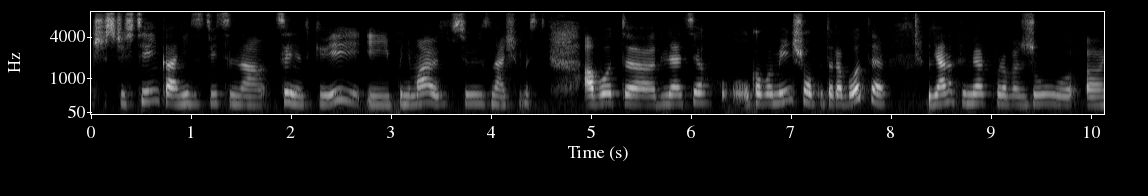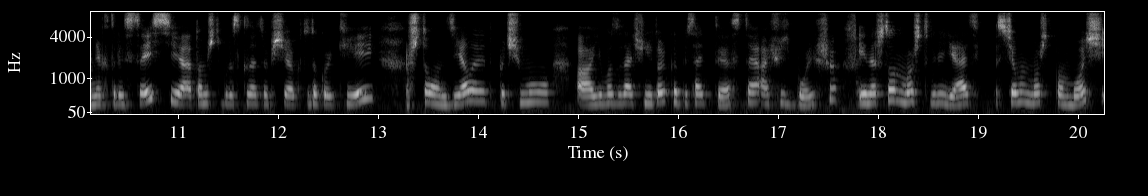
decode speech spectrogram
частенько они действительно ценят QA и понимают всю их значимость. А вот э, для тех, у кого меньше опыта работы, я, например, провожу э, некоторые сессии о том, чтобы рассказать вообще, кто такой QA, что он делает, почему а, его задача не только писать тесты, а чуть больше, и на что он может влиять, с чем он может помочь.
